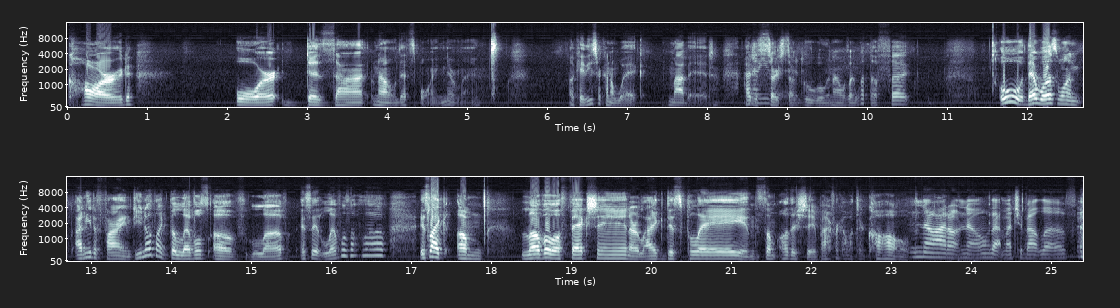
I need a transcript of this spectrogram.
card or design? No, that's boring. Never mind. Okay, these are kind of whack. My bad. I No, just searched on. Google and I was like, what the fuck? Oh, there was one I need to find. Do you know like the levels of love? Is it levels of love? It's like um love of affection or like display and some other shit, but I forgot what they're called. No, I don't know that much about love.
